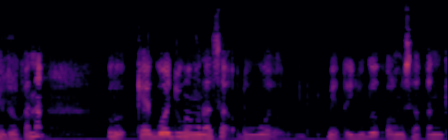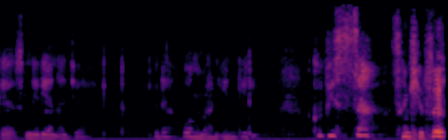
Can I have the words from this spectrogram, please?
gitu karena uh, kayak gue juga ngerasa udah gue bete juga kalau misalkan kayak sendirian aja gitu udah gue ngeberaniin diri aku bisa gitu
